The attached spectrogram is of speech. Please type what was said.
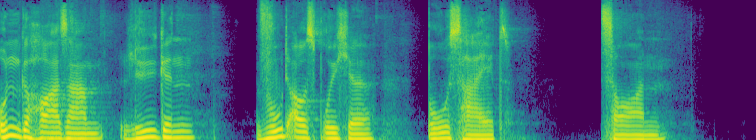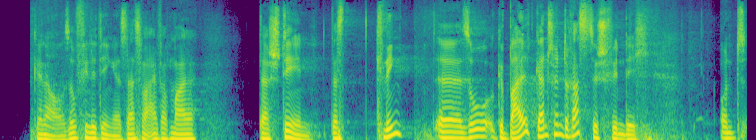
Ungehorsam, Lügen, Wutausbrüche, Bosheit, Zorn. Genau, so viele Dinge. Das lassen wir einfach mal da stehen. Das klingt äh, so geballt ganz schön drastisch, finde ich. Und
